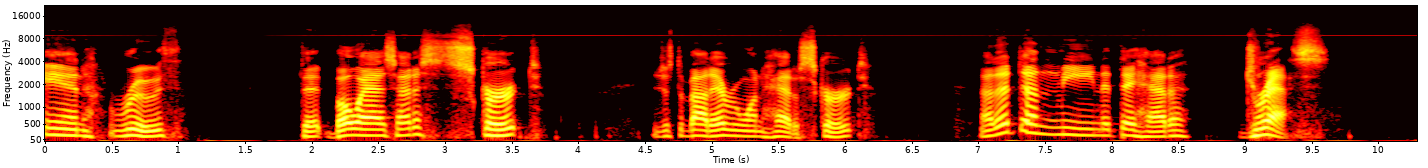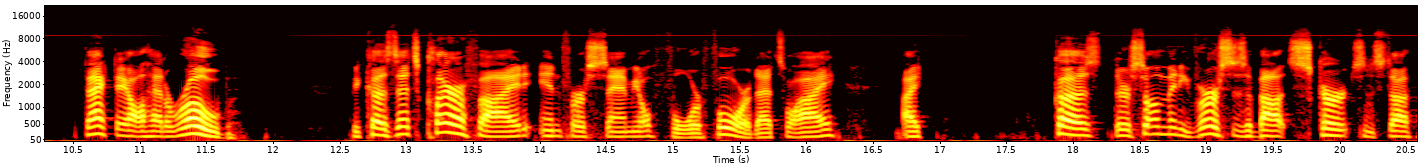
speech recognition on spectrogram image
in Ruth that Boaz had a skirt, and just about everyone had a skirt. Now, that doesn't mean that they had a dress. In fact, they all had a robe because that's clarified in 1 Samuel 4 4. That's why I, because there's so many verses about skirts and stuff,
